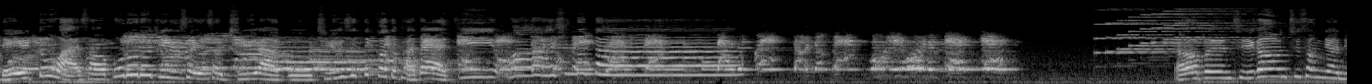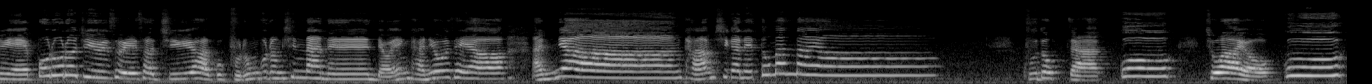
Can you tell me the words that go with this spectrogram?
내일 또 와서 뽀로로 주유소에서 주유하고 주유 스티커도 받아야지. 와, 신난다. 여러분, 즐거운 추석 연휴에 뽀로로 주유소에서 주유하고 부릉부릉 신나는 여행 다녀오세요. 안녕. 다음 시간에 또 만나요. 구독자 꾹, 좋아요 꾹,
